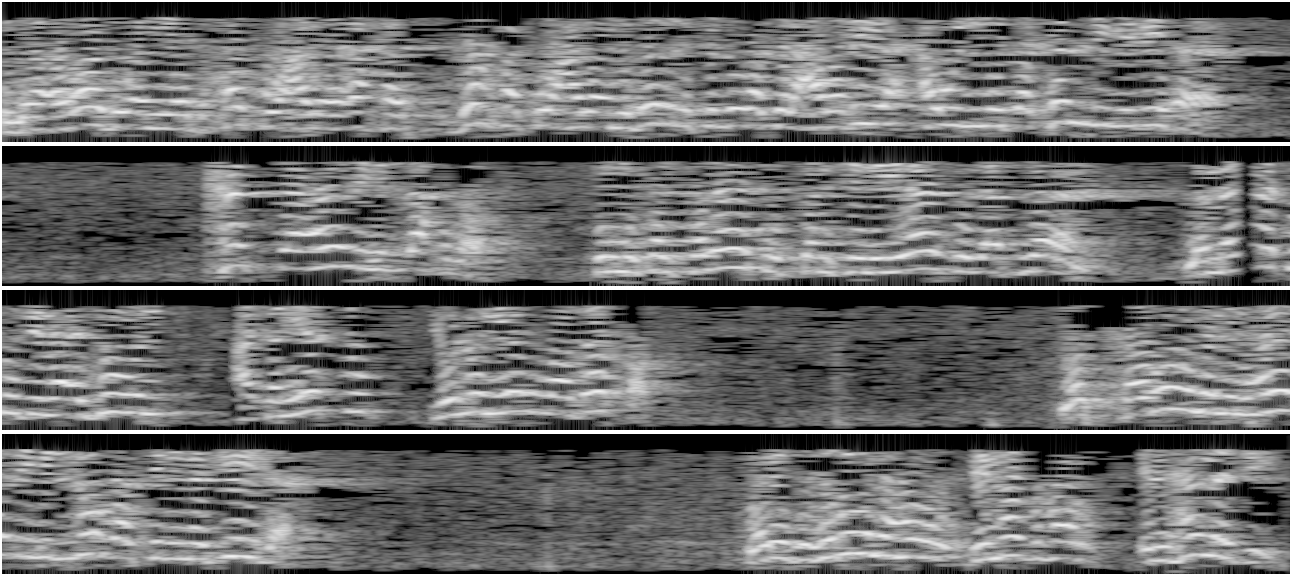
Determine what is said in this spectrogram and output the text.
إذا أرادوا أن يضحكوا على أحد ضحكوا على مدرس اللغة العربية أو المتكلم بها. حتى هذه اللحظة في المسلسلات والتمثيليات والأفلام لما يأتوا بمأذون عشان يكتب يقول لهم يلا بقى. يسخرون من هذه اللغة المجيدة. ويظهرونه بمظهر الهمجي.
